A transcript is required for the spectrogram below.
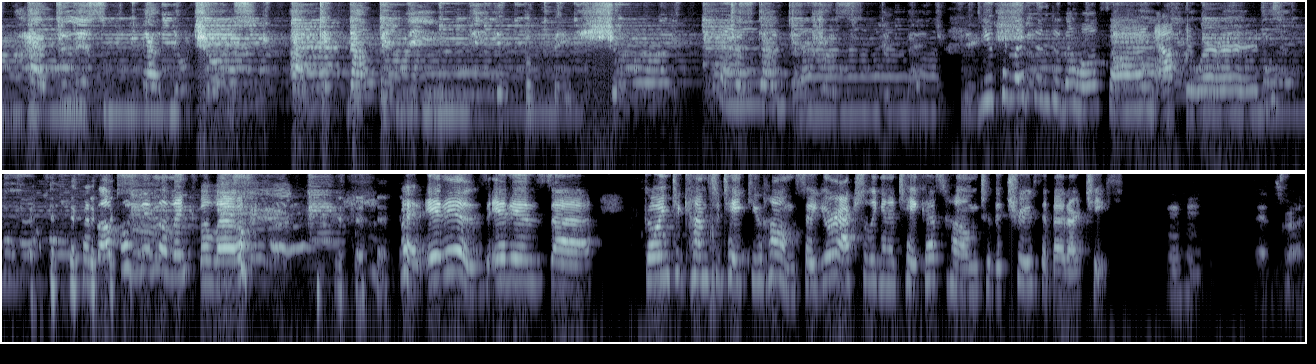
I had to listen, had no choice. I did not believe the information. Just had to trust. You can listen to the whole song afterwards. Because I'll put it in the link below. but it is it is uh, going to come to take you home. So you're actually going to take us home to the truth about our teeth. Hmm That's right.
